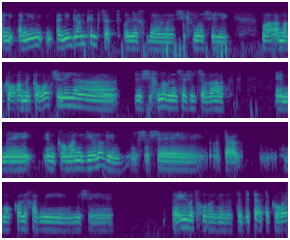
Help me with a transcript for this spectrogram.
אני, אני, אני גם כן קצת הולך בשכנוע שלי, המקור, המקורות שלי לשכנוע בנושא של צבא הם, אה, הם כמובן אידיאולוגיים. אני חושב שאתה, כמו כל אחד ממי שפעיל בתחום הזה, אתה יודע, אתה קורא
